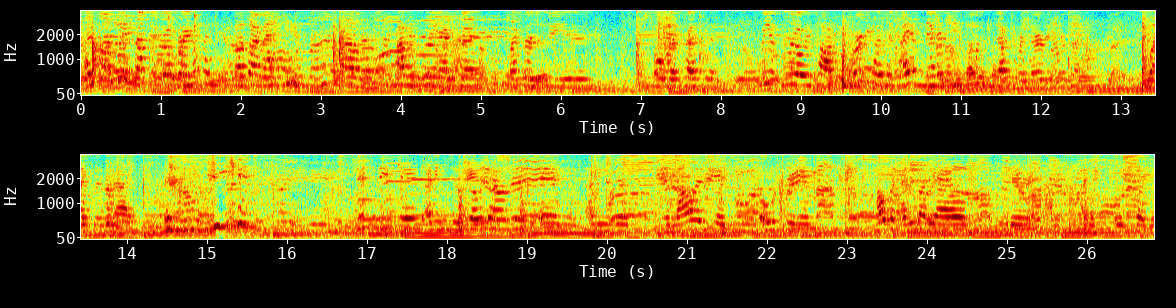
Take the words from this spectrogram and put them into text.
I just want to say something real quick about Sergeant Matthews. Um, obviously, I spent my first two years over at Preston. We, we always talk, working with him, I have never seen someone conduct a reserve interview like this guy. he can get to these kids. I mean, he's just so talented, and the knowledge, like, he always just helping everybody out, leader, and I, I just, it was a pleasure.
